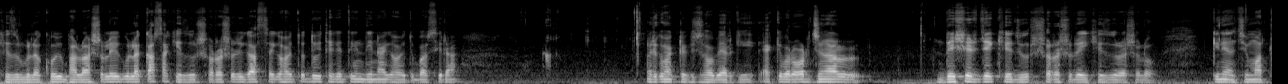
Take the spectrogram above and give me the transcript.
খেজুরগুলো খুবই ভালো। আসলে এগুলো কাঁচা খেজুর। সরাসরি গাছ থেকে হয়তো দুই থেকে তিন দিন আগে হয়তো বাসিরা এরকম একটা কিছু হবে আর কি। একেবারে অরিজিনাল দেশের যে খেজুর, সরাসরি এই খেজুর আসলে কিনে আনছি, মাত্র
